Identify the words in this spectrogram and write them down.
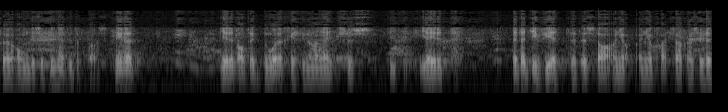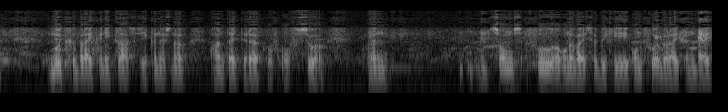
vir om dissipline toe te pas. Nie dat jy dit altyd nodig het nie, maar net soos jy, jy dit net dat jy weet dit is daar in jou in jou gatsak as jy dit moet gebruik in die klas as die kinders nou hand uitdruk of of so. Want soms voel 'n onderwyser bietjie onvoorbereid in daai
